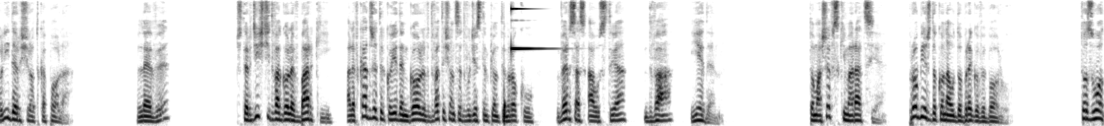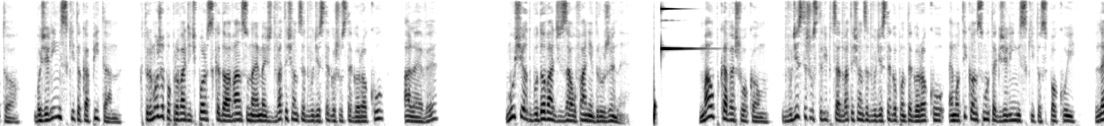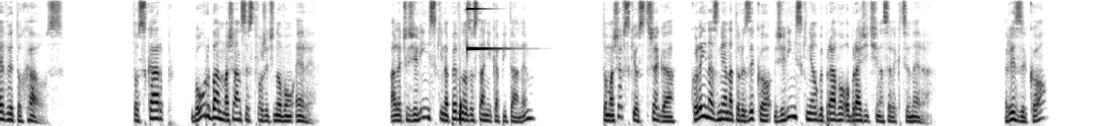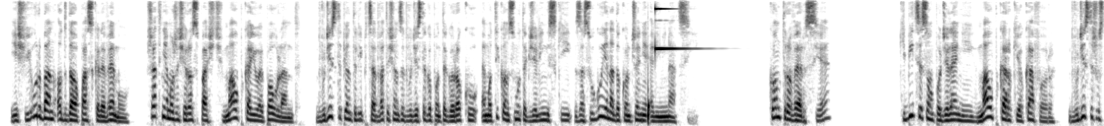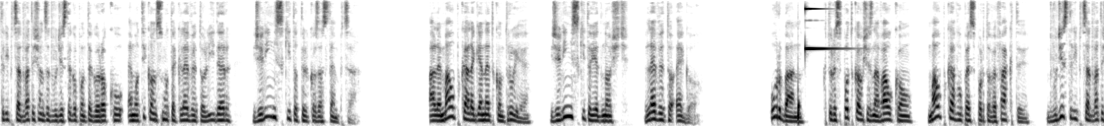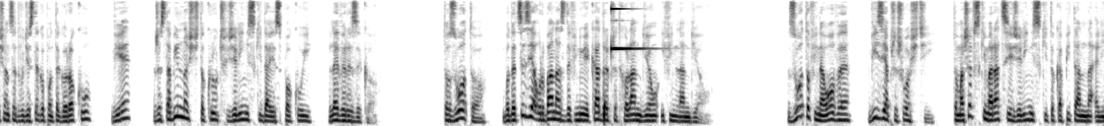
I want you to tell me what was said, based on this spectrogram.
to lider środka pola. Lewy 42 gole w barki, ale w kadrze tylko jeden gol w 2025 roku Versas Austria 2-1. Tomaszewski ma rację. Probierz dokonał dobrego wyboru. To złoto, bo Zieliński to kapitan, który może poprowadzić Polskę do awansu na MŚ 2026 roku, a lewy musi odbudować zaufanie drużyny. Małpka weszło.com 26 lipca 2025 roku Emotikon Smutek Zieliński to spokój, lewy to chaos. To skarb, bo Urban ma szansę stworzyć nową erę. Ale czy Zieliński na pewno zostanie kapitanem? Tomaszewski ostrzega, kolejna zmiana to ryzyko, Zieliński miałby prawo obrazić się na selekcjonera. Ryzyko? Jeśli Urban odda opaskę lewemu, szatnia może się rozpaść Małpka UE Poland. 25 lipca 2025 roku Emotikon Smutek Zieliński zasługuje na dokończenie eliminacji. Kontrowersje? Kibice są podzieleni Małpka Roki Okafor 26 lipca 2025 roku Emotikon Smutek Lewy to lider, Zieliński to tylko zastępca. Ale Małpka Legianet kontruje, Zieliński to jedność, Lewy to ego. Urban, który spotkał się z Nawałką, Małpka WP Sportowe Fakty, 20 lipca 2025 roku, wie, że stabilność to klucz, Zieliński daje spokój, lewy ryzyko. To złoto, bo decyzja Urbana zdefiniuje kadrę przed Holandią i Finlandią. Złoto finałowe, wizja przyszłości. Tomaszewski ma rację, Zieliński to kapitan na eliminację.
